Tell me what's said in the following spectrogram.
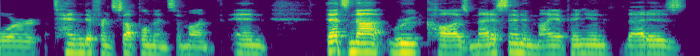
or 10 different supplements a month. And that's not root cause medicine, in my opinion. That is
